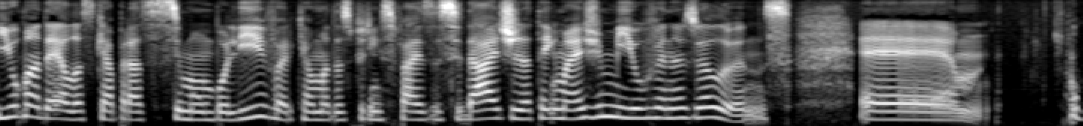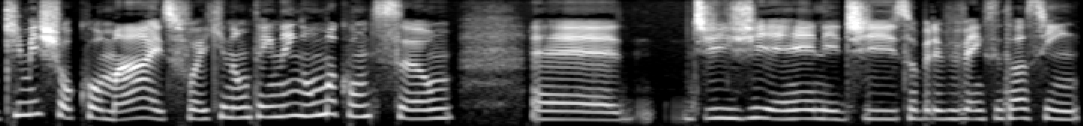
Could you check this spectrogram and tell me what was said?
e uma delas, que é a Praça Simão Bolívar, que é uma uma das principais da cidade, já tem mais de mil venezuelanos. É, o que me chocou mais foi que não tem nenhuma condição é, de higiene, de sobrevivência. Então, assim,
